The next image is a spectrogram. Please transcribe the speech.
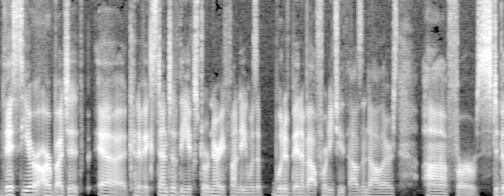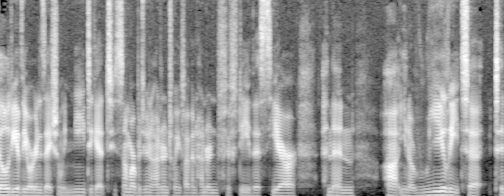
this year our budget uh, kind of extent of the extraordinary funding was a, would have been about $42,000 uh, for stability of the organization. We need to get to somewhere between 125 and 150 this year. And then uh, you know really to to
